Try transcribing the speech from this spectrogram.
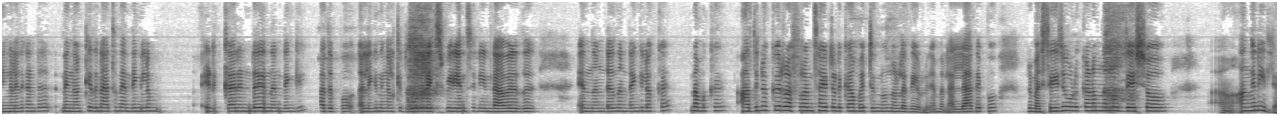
നിങ്ങളിത് കണ്ട് നിങ്ങൾക്ക് ഇതിനകത്ത് നിന്ന് എന്തെങ്കിലും എടുക്കാനുണ്ട് എന്നുണ്ടെങ്കിൽ അതിപ്പോൾ അല്ലെങ്കിൽ നിങ്ങൾക്ക് ഇതുപോലൊരു എക്സ്പീരിയൻസ് ഇനി ഉണ്ടാവരുത് എന്നുണ്ട് എന്നുണ്ടെങ്കിലൊക്കെ നമുക്ക് അതിനൊക്കെ ഒരു റെഫറൻസ് ആയിട്ട് എടുക്കാൻ പറ്റുന്നു എന്നുള്ളതേ ഉള്ളൂ. ഞാൻ അല്ലാതെ ഇപ്പോൾ ഒരു മെസ്സേജ് കൊടുക്കണം എന്നുള്ള ഉദ്ദേശമോ അങ്ങനെയില്ല.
